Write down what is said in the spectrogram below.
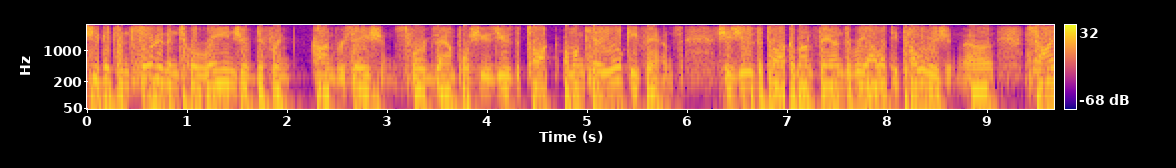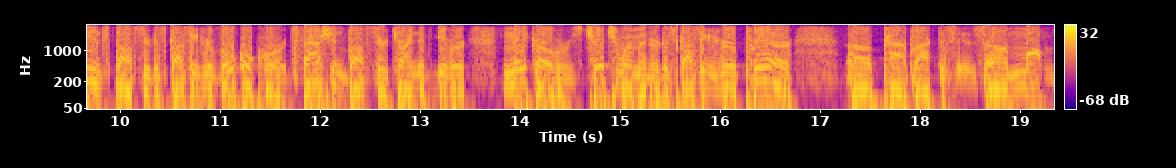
she gets inserted into a range of different conversations. For example, she's used to talk among karaoke fans. She's used to talk among fans of reality television. Uh, science buffs are discussing her vocal cords. Fashion buffs are trying to give her makeovers. Church women are discussing her prayer uh, practices. Uh, mom,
